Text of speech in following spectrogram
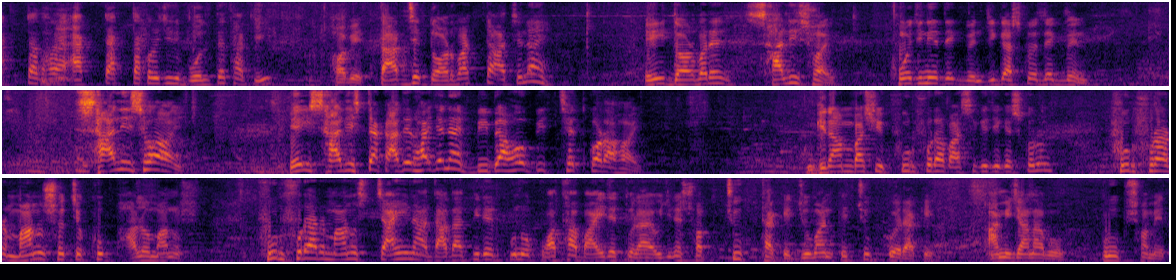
একটা ধারা, একটা একটা করে যদি বলতে থাকি, হবে। তার যে দরবারটা আছে না এই দরবারে সালিশ হয়। খোঁজ নিয়ে দেখবেন, জিজ্ঞাসা করে দেখবেন। সালিশ হয়। এই সালিশটা কাদের হয় জানে বিবাহ বিচ্ছেদ করা হয়। গ্রামবাসী ফুরফুরাবাসীকে জিজ্ঞেস করুন, ফুরফুরার মানুষ হচ্ছে খুব ভালো মানুষ। ফুরফুরার মানুষ চাই না দাদা পীরের কোনো কথা বাইরে তোলা ওই জন্য সব চুপ থাকে জুমানকে চুপ করে রাখে। আমি জানাব, প্রুফ সমেত।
